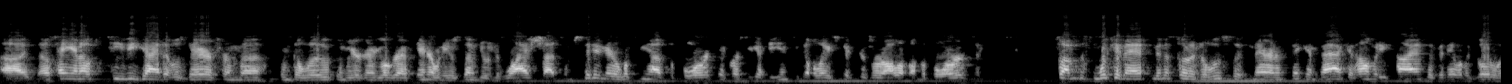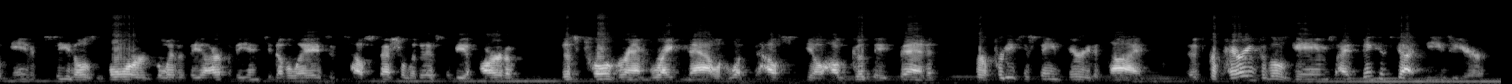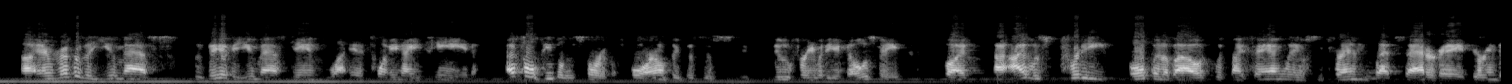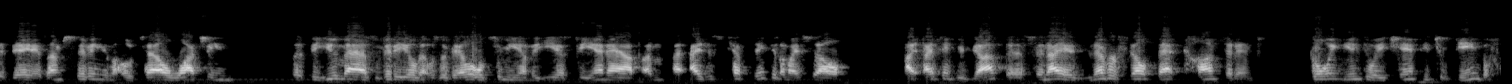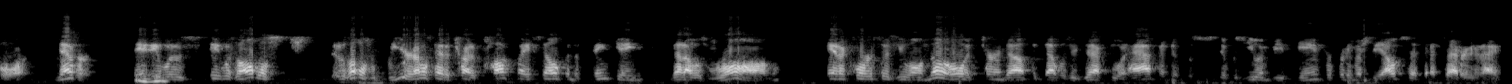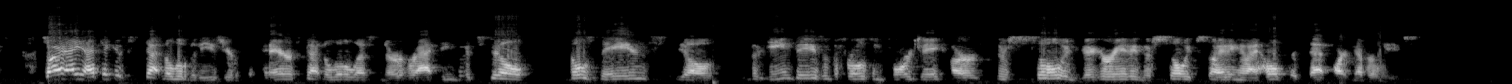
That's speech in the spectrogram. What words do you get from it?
uh, I was hanging out with the TV guy that was there from uh, from Duluth, and we were going to go grab dinner when he was done doing his live shots. I'm sitting there looking at the boards. And of course, you got the NCAA stickers are all up on the boards, and so I'm just looking at Minnesota Duluth there, and I'm thinking back at how many times I've been able to go to a game and see those boards, the way that they are for the NCAA's, and how special it is to be a part of this program right now, and what how you know how good they've been for a pretty sustained period of time. Preparing for those games, I think it's gotten easier. Uh, and remember the UMass, the day of the UMass game in 2019. I've told people this story before. I don't think this is new for anybody who knows me but I, I was pretty open about with my family and some friends that Saturday during the day as I'm sitting in the hotel watching the, the UMass video that was available to me on the ESPN app. I'm, I, I just kept thinking to myself, I, I think we've got this. And I had never felt that confident going into a championship game before. Never. It, it mm-hmm. was it was almost it was almost weird. I almost had to try to talk myself into thinking that I was wrong and of course, as you all know, it turned out that that was exactly what happened. It was it was UMD's game for pretty much the outset that Saturday night. So I, I think it's gotten a little bit easier to prepare. It's gotten a little less nerve wracking, but it's still those days. You know, the game days of the Frozen Four, Jake, are they're so invigorating. They're so exciting, and I hope that that part never leaves.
